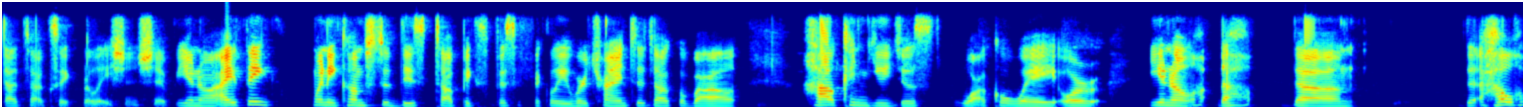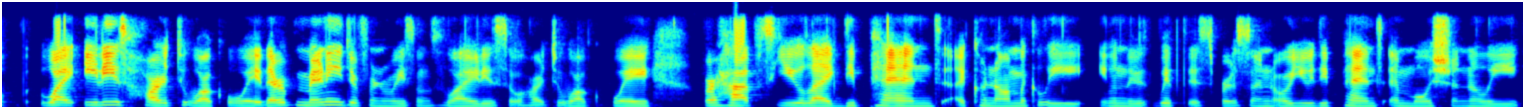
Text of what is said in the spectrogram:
that toxic relationship. You know, I think when it comes to this topic specifically, we're trying to talk about how can you just walk away or you know the the how why it is hard to walk away. There are many different reasons why it is so hard to walk away. Perhaps you like depend economically in with this person or you depend emotionally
